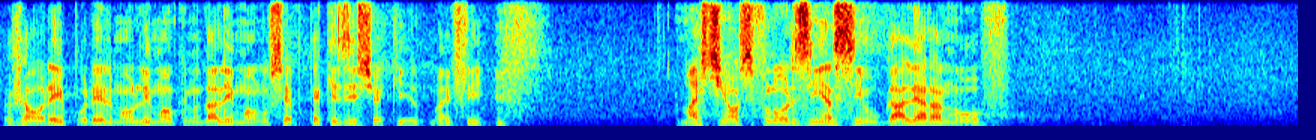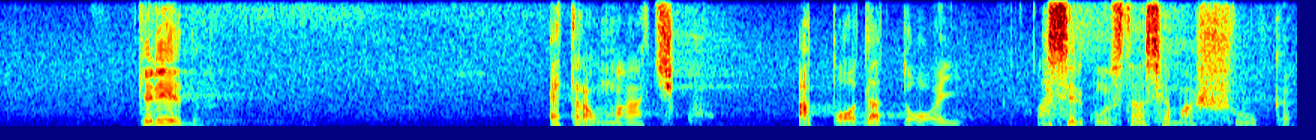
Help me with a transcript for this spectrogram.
Eu já orei por ele, mas o limão que não dá limão, não sei porque que existe aquilo, mas enfim. Mas tinha as florzinhas assim, o galho era novo. Querido, é traumático a poda dói, a circunstância machuca,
